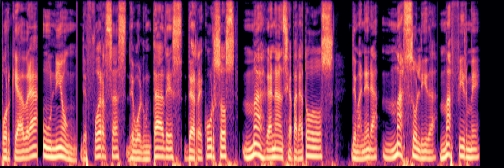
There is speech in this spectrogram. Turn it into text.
porque habrá unión de fuerzas, de voluntades, de recursos, más ganancia para todos, de manera más sólida, más firme,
